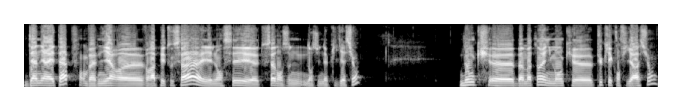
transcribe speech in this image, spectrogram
Dernière étape, on va venir euh, wrapper tout ça et lancer euh, tout ça dans une, application. Donc euh, bah maintenant, il manque plus que les configurations.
